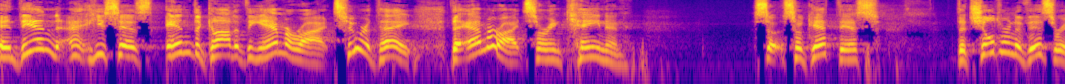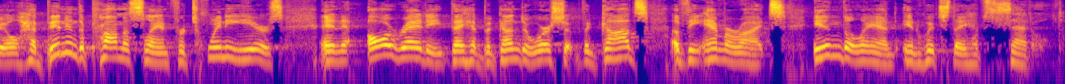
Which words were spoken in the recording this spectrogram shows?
And then uh, he says, and the God of the Amorites. Who are they? The Amorites are in Canaan. So, so get this The children of Israel have been in the promised land for 20 years, and already they have begun to worship the gods of the Amorites in the land in which they have settled.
